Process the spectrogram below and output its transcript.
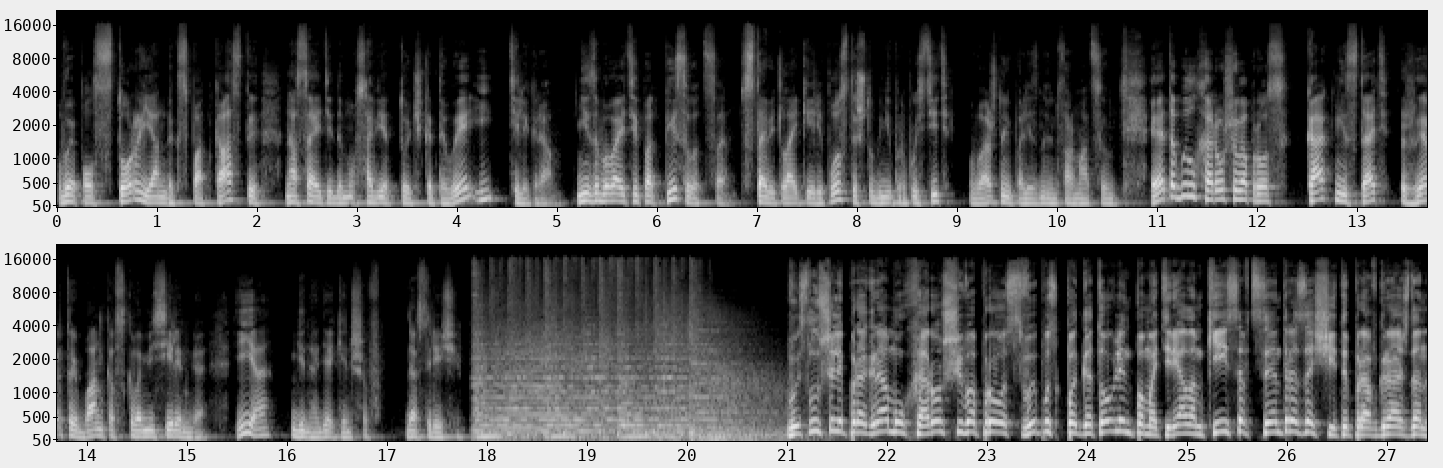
в Apple Store, Яндекс Подкасты, на сайте домосовет.тв и Telegram. Не забывайте подписываться, ставить лайки и репосты, чтобы не пропустить важную и полезную информацию. Это был хороший вопрос. Как не стать жертвой банковского миселинга? И я, Геннадий Акиншев. До встречи. Вы слушали программу «Хороший вопрос». Выпуск подготовлен по материалам кейсов Центра защиты прав граждан.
